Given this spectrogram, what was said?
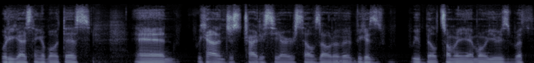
"What do you guys think about this?" And we kind of just try to see ourselves out of it because we built so many MOUs with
